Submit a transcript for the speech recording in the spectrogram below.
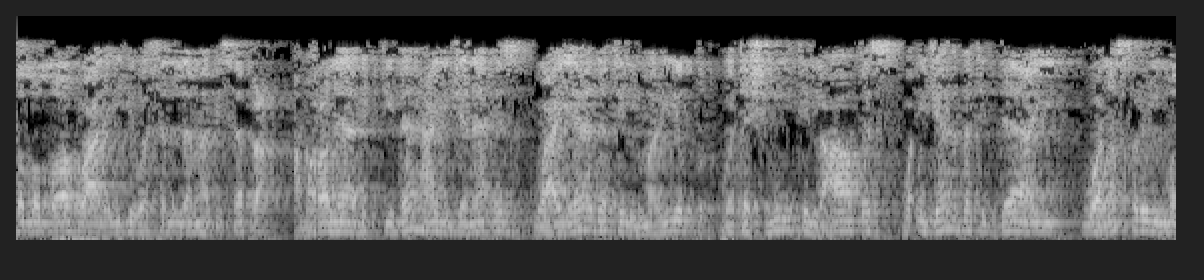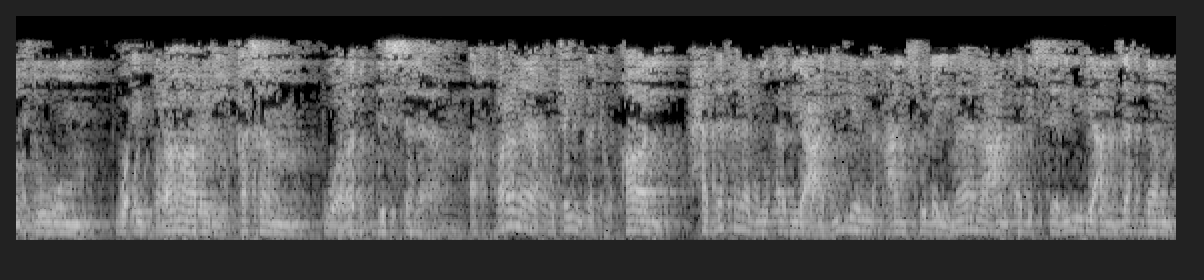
صلى الله عليه وسلم بسبع. أمرنا باتباع الجنائز وعيادة المريض وتشميت العاطس وإجابة الداعي ونصر المظلوم وإبرار القسم ورد السلام. أخبرنا قتيبة قال حدثنا ابن أبي عدي عن سليمان عن أبي السرير عن زهدم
